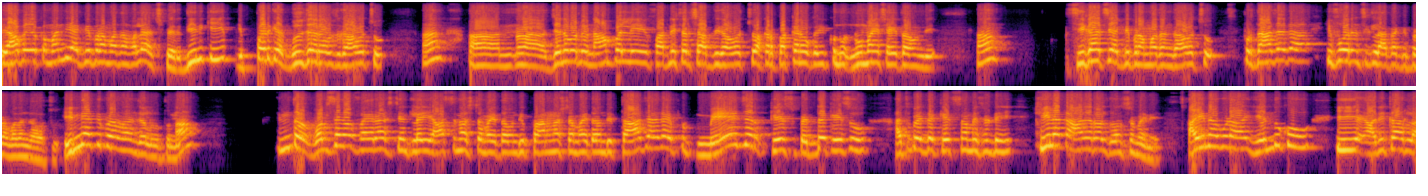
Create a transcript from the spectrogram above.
యాభై ఒక్క మంది అగ్ని ప్రమాదం వల్ల చచ్చిపోయారు. దీనికి ఇప్పటికే గుల్జార్ హౌస్ కావచ్చు జనవరిలో నాంపల్లి ఫర్నిచర్ షాప్ది కావచ్చు అక్కడ పక్కన ఒక దిక్కు నుమాయిష్ అయితే ఉంది. ఆ సిగాచి అగ్ని ప్రమాదం కావచ్చు. ఇప్పుడు తాజాగా ఈ ఫోరెన్సిక్ ల్యాబ్ అగ్ని ప్రమాదం కావచ్చు. ఇన్ని అగ్ని ప్రమాదం జరుగుతున్నా ఇంత వరుసగా ఫైర్ యాక్సిడెంట్లు అయ్యి ఆస్తి నష్టం అయితే ఉంది ప్రాణ నష్టం అయితే ఉంది. తాజాగా ఇప్పుడు మేజర్ కేసు పెద్ద కేసు అతిపెద్ద కేసు సంబంధించినటువంటి కీలక ఆధారాలు ధ్వంసమైనవి అయినా కూడా ఎందుకు ఈ అధికారుల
